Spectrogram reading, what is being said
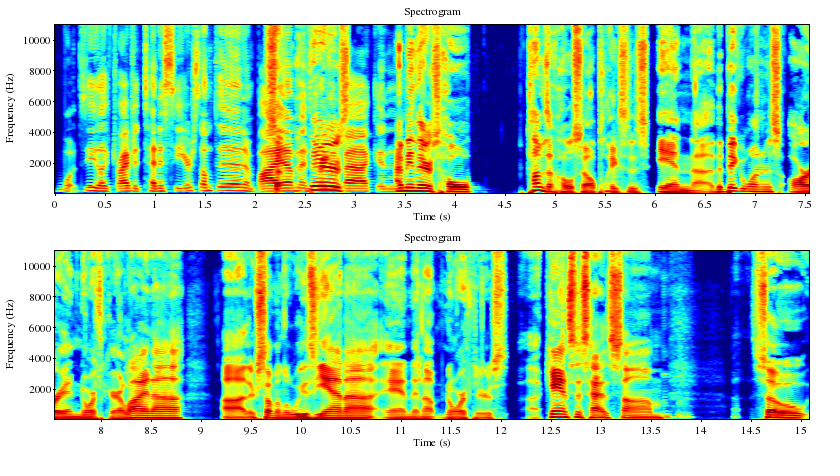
what? Does he like drive to Tennessee or something and buy So them and bring them back? And I mean, there's whole tons of wholesale places in uh, the big ones are in North Carolina. Uh, there's some in Louisiana, and then up north there's uh, Kansas has some. Mhm. So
